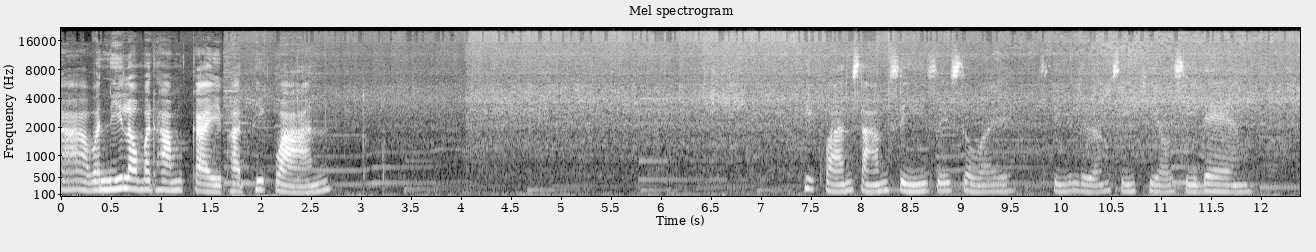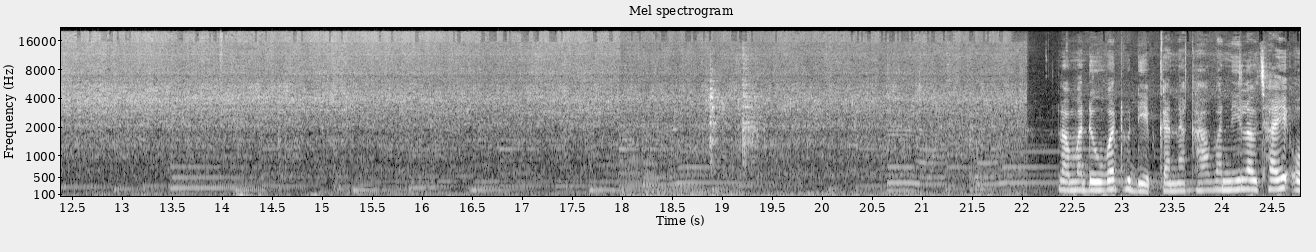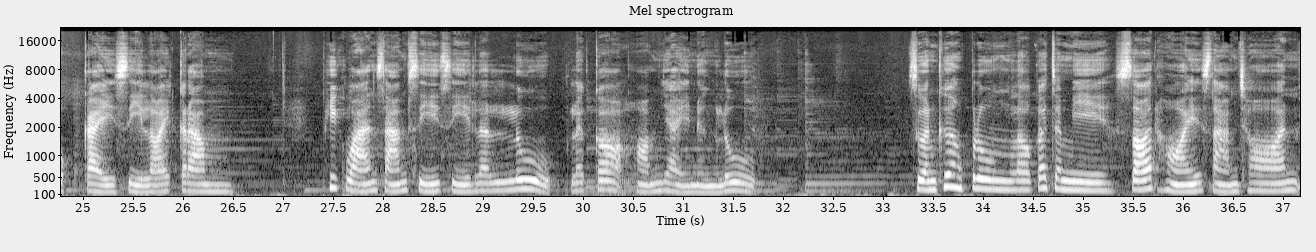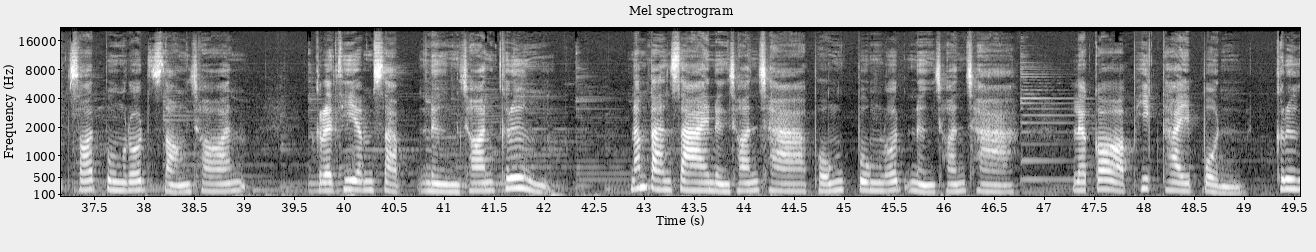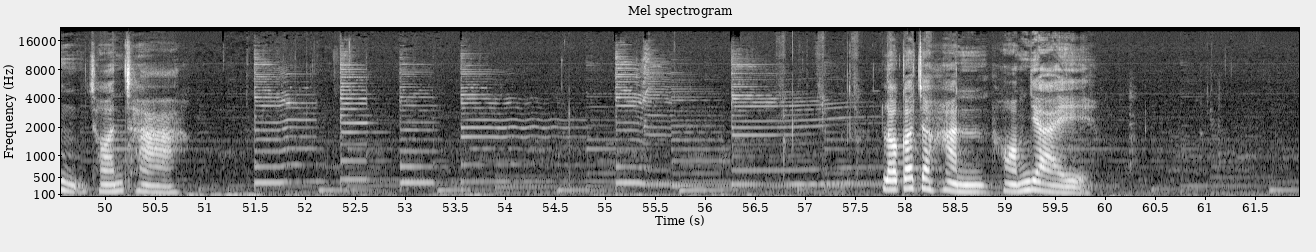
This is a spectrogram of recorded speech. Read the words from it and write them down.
ค่ะวันนี้เรามาทำไก่ผัดพริกหวาน พริกหวานสามสีสวยๆ สีเหลือง สีเขียว สีแดง เรามาดูวัตถุดิบกันนะคะ วันนี้เราใช้อกไก่ 400 กรัม พริกหวาน3สีสีละลูก แล้วก็หอมใหญ่1ลูก ส่วนเครื่องปรุงเราก็จะมีซอสหอย 3 ช้อน ซอสปรุงรส 2 ช้อน กระเทียมสับ 1 ช้อนครึ่ง น้ำตาลทราย 1 ช้อนชา ผงปรุงรส 1 ช้อนชา แล้วก็พริกไทยป่น ครึ่งช้อนชา เราก็จะหั่นหอมใหญ่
